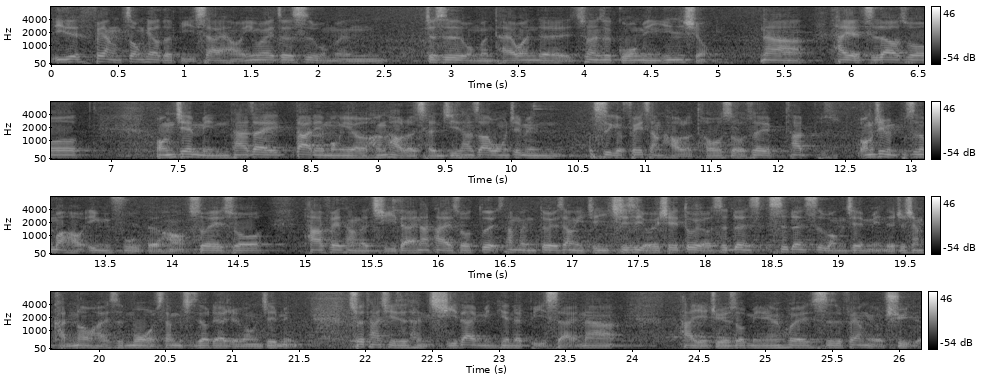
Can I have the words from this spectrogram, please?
一个非常重要的比赛哈，因为这是我们就是我们台湾的算是国民英雄。那他也知道说 王建民他在大联盟也有很好的成绩，他知道王建民是一个非常好的投手，所以他王建民不是那么好应付的哈，所以说他非常的期待。那他也说对他们队上已经其实有一些队友是认识是认识王建民的，就像坎诺还是莫尔，他们其实都了解王建民，所以他其实很期待明天的比赛。那他也觉得说明天会是非常有趣的。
